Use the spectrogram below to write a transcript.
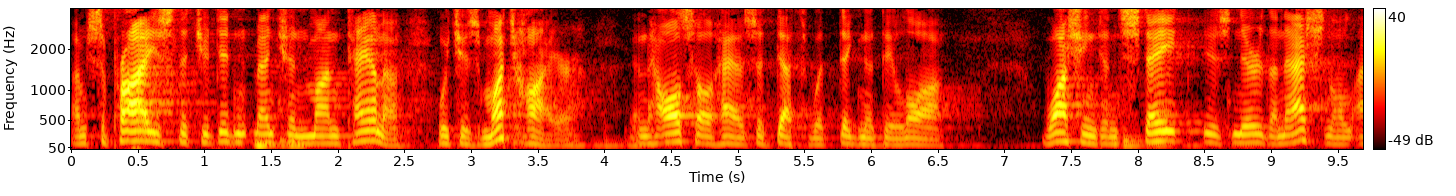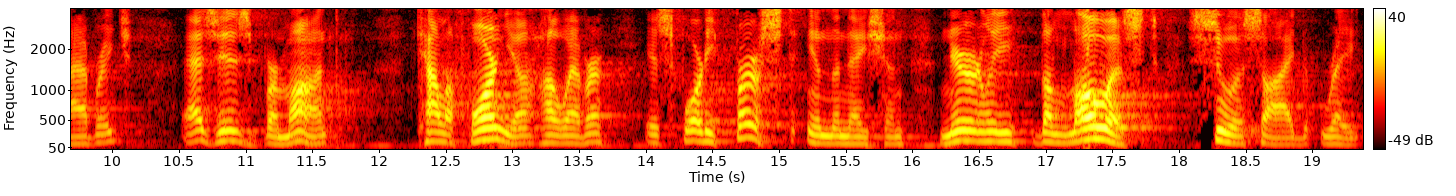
I'm surprised that you didn't mention Montana, which is much higher and also has a death with dignity law. Washington State is near the national average, as is Vermont. California, however, is 41st in the nation, nearly the lowest suicide rate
